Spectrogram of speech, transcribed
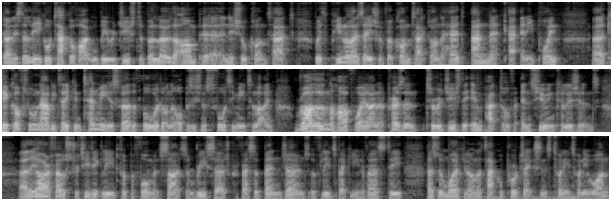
done is the legal tackle height will be reduced to below the armpit at initial contact, with penalisation for contact on the head and neck at any point. Uh, kickoffs will now be taken 10 metres further forward on the opposition's 40 metre line rather than the halfway line at present to reduce the impact of ensuing collisions. Uh, the RFL strategic lead for performance science and research, Professor Ben Jones of Leeds Beckett University, has been working on the tackle project since 2021,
